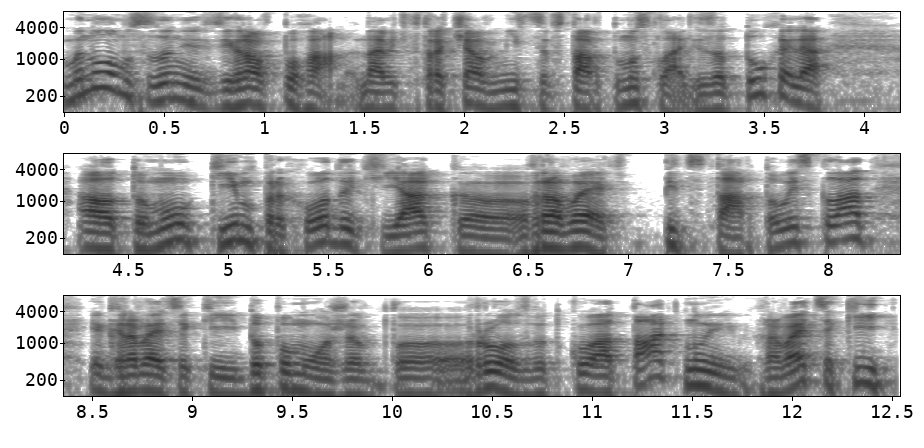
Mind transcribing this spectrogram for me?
В минулому сезоні зіграв погано, навіть втрачав місце в стартовому складі за Тухеля. Тому Кім приходить як е, гравець під стартовий склад, як гравець, який допоможе в розвитку атак. Ну і гравець, який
